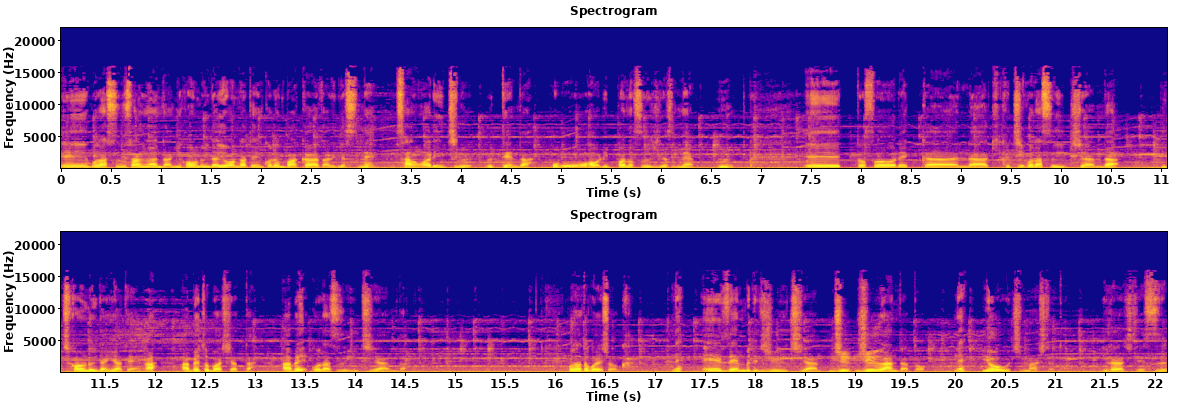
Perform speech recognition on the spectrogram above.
えー、5打数3安打、2本塁打4打点、これもバッカー当たりですね。3割1分打ってんだ。ほぼ立派な数字ですね。うん。えー、っと、それから、菊池5打数1安打、1本塁打2打点。あ、安倍飛ばしちゃった。安倍5打数1安打。こんなところでしょうか。ね、えー全部で11安 10, 10安打と、ね、よう打ちましたという形です。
